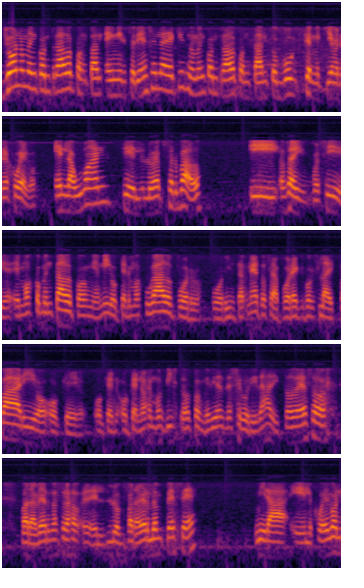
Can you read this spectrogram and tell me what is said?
yo no me he encontrado con tan, en mi experiencia en la X, no me he encontrado con tanto bug que me quiebre el juego. En la One, que lo he observado, y, o sea, pues sí, hemos comentado con mi amigo que hemos jugado por, por internet, o sea, por Xbox Live Party, o, que, o, que, o que nos hemos visto con medidas de seguridad y todo eso para, ver nuestra, el- para verlo en PC. Mira, el juego en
